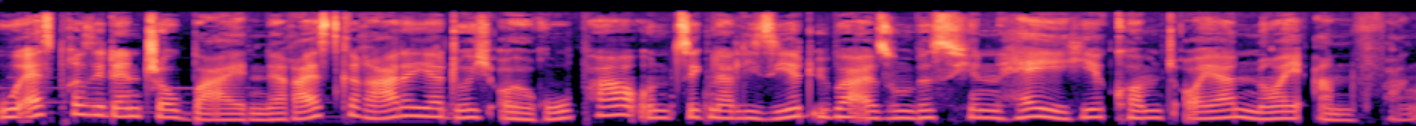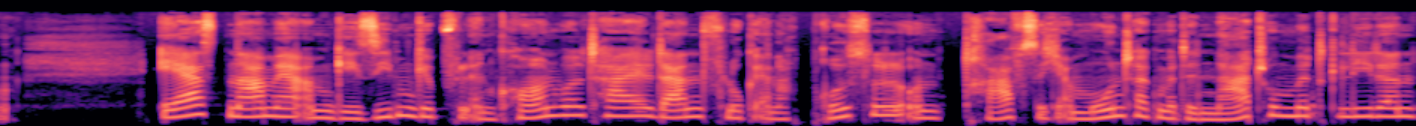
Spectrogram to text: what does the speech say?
US-Präsident Joe Biden, der reist gerade ja durch Europa und signalisiert überall so ein bisschen, hey, hier kommt euer Neuanfang. Erst nahm er am G7-Gipfel in Cornwall teil, dann flog er nach Brüssel und traf sich am Montag mit den NATO-Mitgliedern,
